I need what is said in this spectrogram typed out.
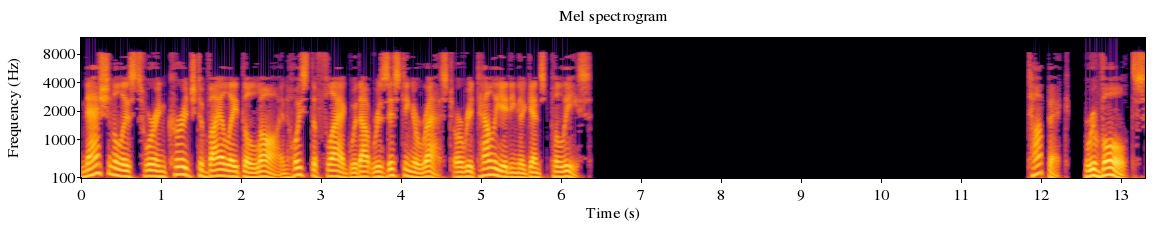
Nationalists were encouraged to violate the law and hoist the flag without resisting arrest or retaliating against police. Revolts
